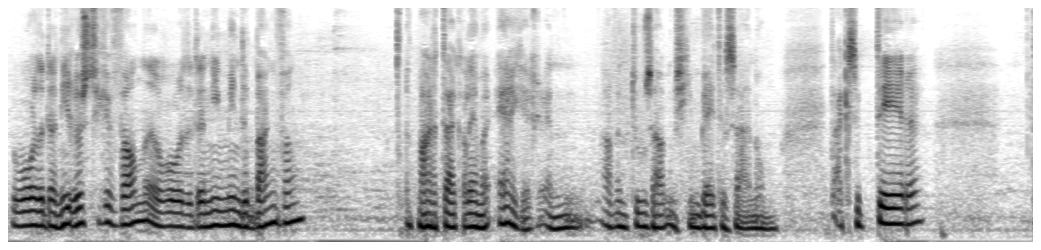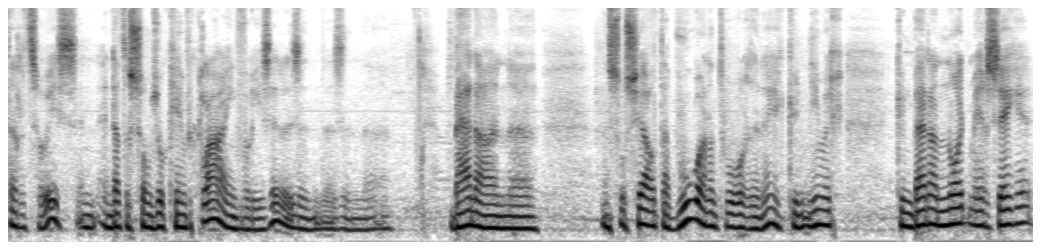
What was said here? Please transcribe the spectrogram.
we worden er niet rustiger van. We worden er niet minder bang van. Het maakt het eigenlijk alleen maar erger. En af en toe zou het misschien beter zijn om te accepteren dat het zo is. En, en dat er soms ook geen verklaring voor is. Hè. Dat is, een, dat is een, uh, bijna een, uh, een sociaal taboe aan het worden. Hè. Je kunt, niet meer, kunt bijna nooit meer zeggen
